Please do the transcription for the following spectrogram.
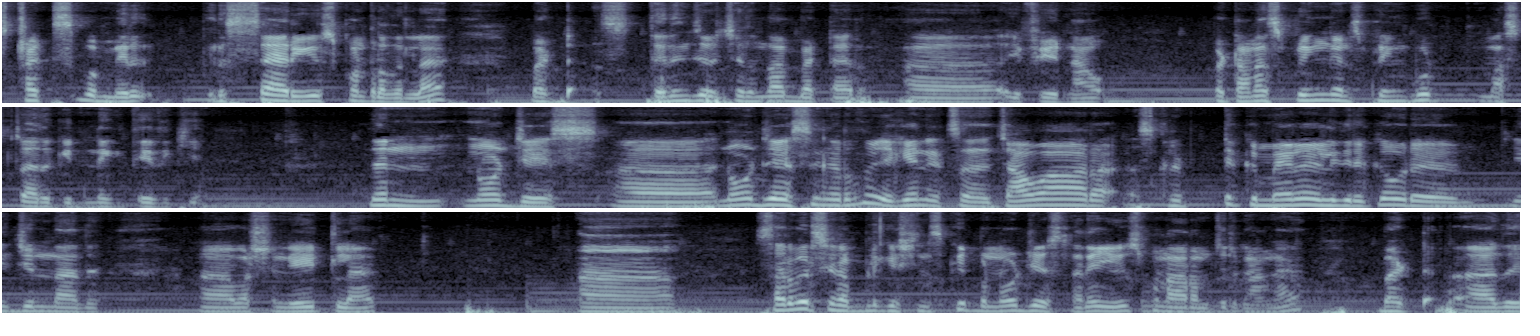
ஸ்ட்ரக்ஸ் இப்போ மெரு பெருசாக யூஸ் பண்ணுறதில்ல பட் தெரிஞ்சு வச்சுருந்தா better if you know but ஆனால் ஸ்ப்ரிங் அண்ட் ஸ்ப்ரிங் புட் மஸ்ட்டாக இருக்குது இன்றைக்கி தேதிக்கு. தென் நோட் ஜேஸ் நோட் ஜேஸுங்கிறது எகெயின் இட்ஸ் ஜாவா ஸ்கிரிப்டுக்கு மேலே எழுதியிருக்க ஒரு இன்ஜின் தான் அது. வருஷன் எயிட்டில் சர்வர் சைட் அப்ளிகேஷன்ஸ்க்கு இப்போ நோட் ஜேஸ் நிறைய யூஸ் பண்ண ஆரம்பிச்சிருக்காங்க. பட் அது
